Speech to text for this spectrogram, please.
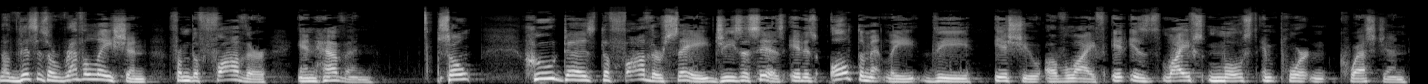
No, this is a revelation from the Father in heaven. So, who does the Father say Jesus is? It is ultimately the issue of life. It is life's most important question.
